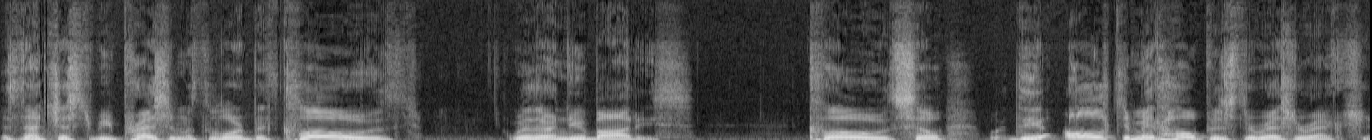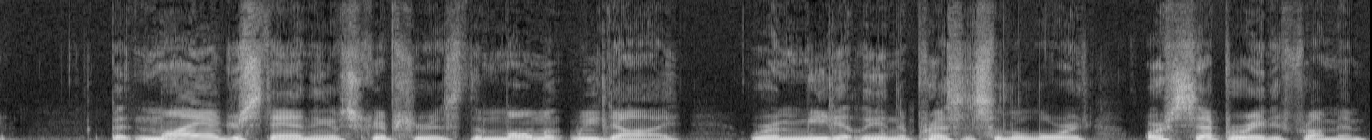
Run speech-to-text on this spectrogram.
is not just to be present with the Lord, but clothed with our new bodies. Clothed. So the ultimate hope is the resurrection. But my understanding of Scripture is the moment we die, we're immediately in the presence of the Lord or separated from Him.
